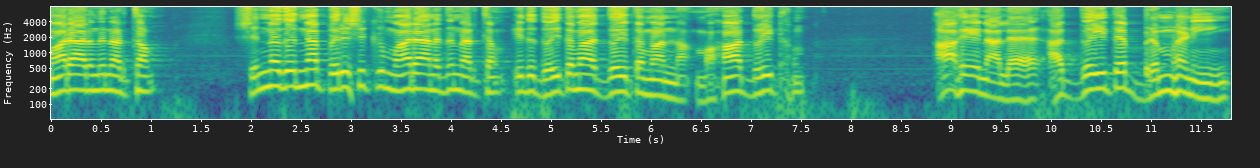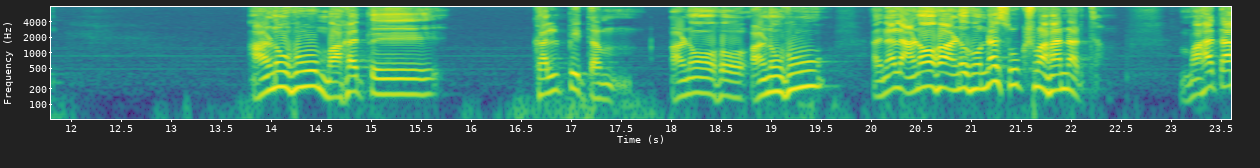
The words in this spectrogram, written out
மாறானதுன்னு அர்த்தம். சின்னதுன்னா பெருசுக்கு மாறானதுன்னு அர்த்தம். இது துவைத்தமா அத்வைத்தமான்னா. மகாத்வைத்தம். ஆகையினால அத்வைத பிரம்மணி அணுகு மகத்து கல்பித்தம். அணோகோ அணுகும் அதனால் அணோக அணுகுன்னா சூக்மகான்னு அர்த்தம். மகதா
